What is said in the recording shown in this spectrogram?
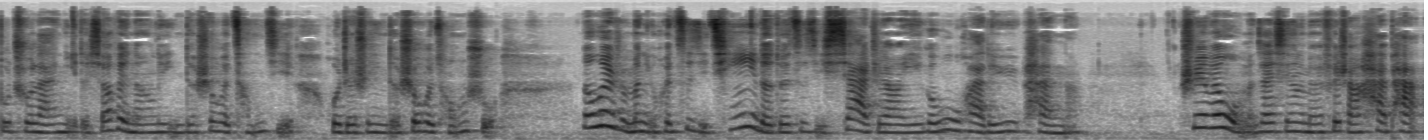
不出来你的消费能力、你的社会层级，或者是你的社会从属。那为什么你会自己轻易的对自己下这样一个物化的预判呢？是因为我们在心里面非常害怕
